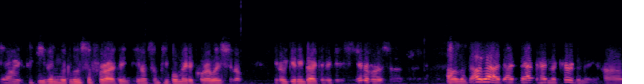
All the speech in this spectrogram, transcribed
you know, I think even with Lucifer, I think you know some people made a correlation of you know getting back into DC universe, and I was like, oh yeah, that, that hadn't occurred to me. Um,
